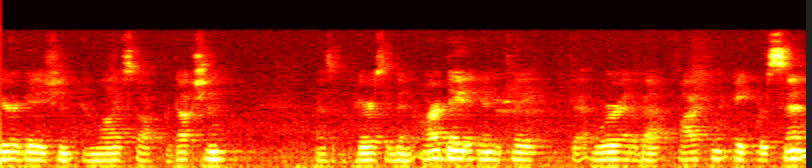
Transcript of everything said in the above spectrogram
irrigation and livestock production. As a comparison, then our data indicate that we're at about 5.8%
